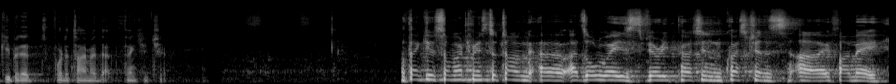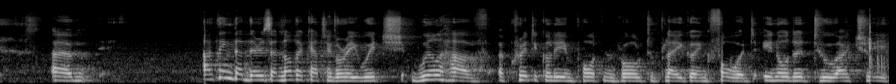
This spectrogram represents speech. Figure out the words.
keep it at, for the time at that. Thank you, Chair. Well, thank you so much, Mr. Tang. Uh, as always, very pertinent questions, uh, if I may. Um, I think that there is another category which will have a critically important role to play going forward in order to actually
